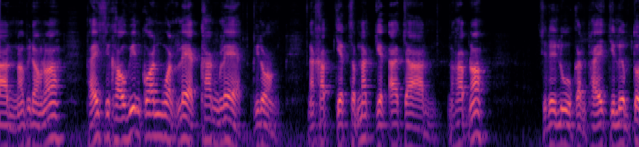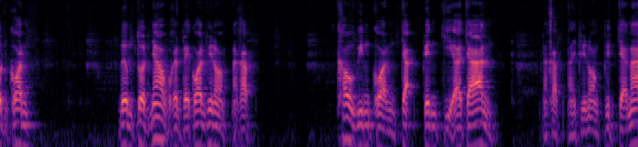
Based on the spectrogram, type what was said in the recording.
ารย์เนาะพี่น้องเนาะ ผสิเขาวิ่นก่อนงวดแรกครั้งแรกพี่น้องนะครับเจ็ดสำนักเจ็ดอาจารย์นะครับเนาะจะได้รู้กันไผจะเริ่มต้นก่อน เริ่มต้นเง่าวกันไปก่อนพี่น้องนะครับ เข้าวินก่อนจะเป็นกี่อาจารย์นะครับให้พี่น้องพิจารณา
